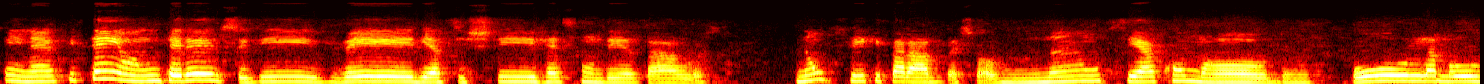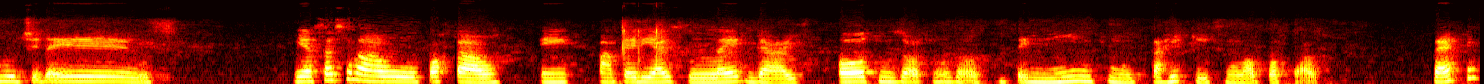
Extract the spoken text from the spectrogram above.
sim, né, que tenham interesse de ver, de assistir, responder as aulas. Não fique parado, pessoal. Não se acomodem. Pelo amor de Deus. E acesse lá o portal. Tem materiais legais. Ótimos, ótimos, ótimos. Tem muito, muito. Está riquíssimo lá o portal. Certo?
